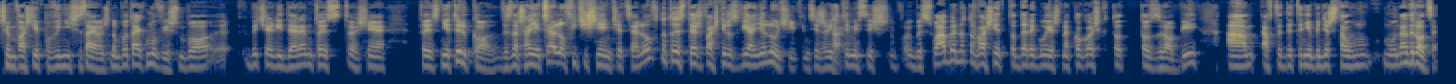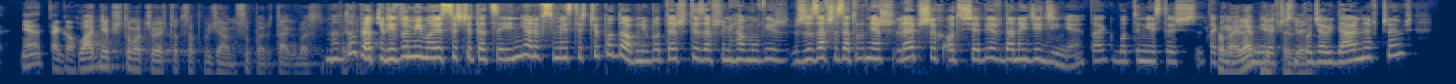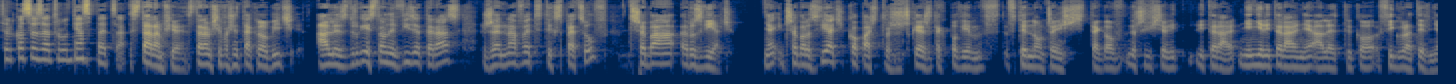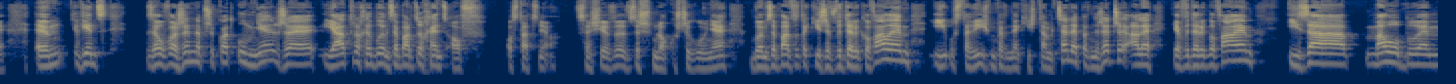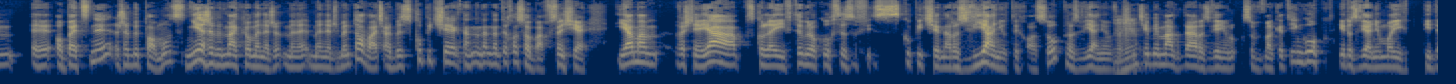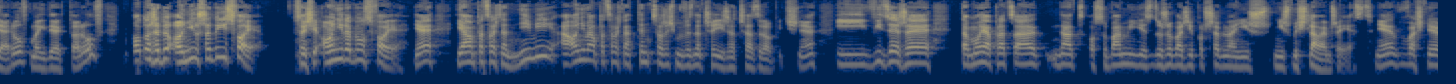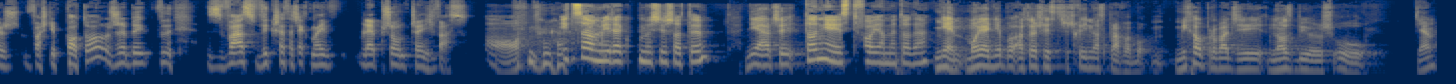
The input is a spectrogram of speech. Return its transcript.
czym właśnie powinni się zająć. No bo tak jak mówisz, bo bycie liderem to jest właśnie to jest nie tylko wyznaczanie celów i ciśnięcie celów, no to jest też właśnie rozwijanie ludzi. Więc jeżeli tak. w tym jesteś jakby słaby, no to właśnie to delegujesz na kogoś, kto to zrobi, a, a wtedy ty nie będziesz stał mu na drodze nie? tego. Ładnie przetłumaczyłeś to, co powiedziałem. Super, tak właśnie. No tak dobra, czyli wy mimo jesteście tacy inni, ale w sumie jesteście podobni, bo też ty zawsze, Michał, mówisz, że zawsze zatrudniasz lepszych od siebie w danej dziedzinie, tak? Bo ty nie jesteś, tak to jak Mirek wcześniej powiedział, idealny w czymś, tylko se zatrudnia speca. Staram się, staram się właśnie tak robić, ale z drugiej strony widzę teraz, że nawet tych speców trzeba rozwijać. Nie? I trzeba rozwijać i kopać troszeczkę, że tak powiem, w, w tylną część tego, oczywiście literalnie, nie, nie literalnie, ale tylko figuratywnie. Więc zauważyłem na przykład u mnie, że ja trochę byłem za bardzo hands-off ostatnio, w sensie w, zeszłym roku szczególnie. Byłem za bardzo taki, że wydelegowałem i ustawiliśmy pewne jakieś tam cele, pewne rzeczy, ale ja wydelegowałem i za mało byłem e, obecny, żeby pomóc. Nie, żeby micromanagementować, ale skupić się na, na, na, tych osobach. W sensie, ja mam, właśnie ja z kolei w tym roku chcę skupić się na rozwijaniu tych osób, rozwijaniu mhm. właśnie ciebie, Magda, rozwijaniu osób w marketingu i rozwijaniu moich liderów, moich dyrektorów, po to, żeby oni już robili swoje. W sensie oni robią swoje, nie? Ja mam pracować nad nimi, a oni mają pracować nad tym, co żeśmy wyznaczyli, że trzeba zrobić, nie? I widzę, że ta moja praca nad osobami jest dużo bardziej potrzebna niż, niż myślałem, że jest, nie? Właśnie, właśnie po to, żeby z was wykrzesać jak najlepszą część was. O. I co, Mirek, myślisz o tym? Nie. To nie jest twoja metoda. Nie, moja nie, bo ale to też jest troszeczkę inna sprawa, bo Michał prowadzi Nozbi już u, nie?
